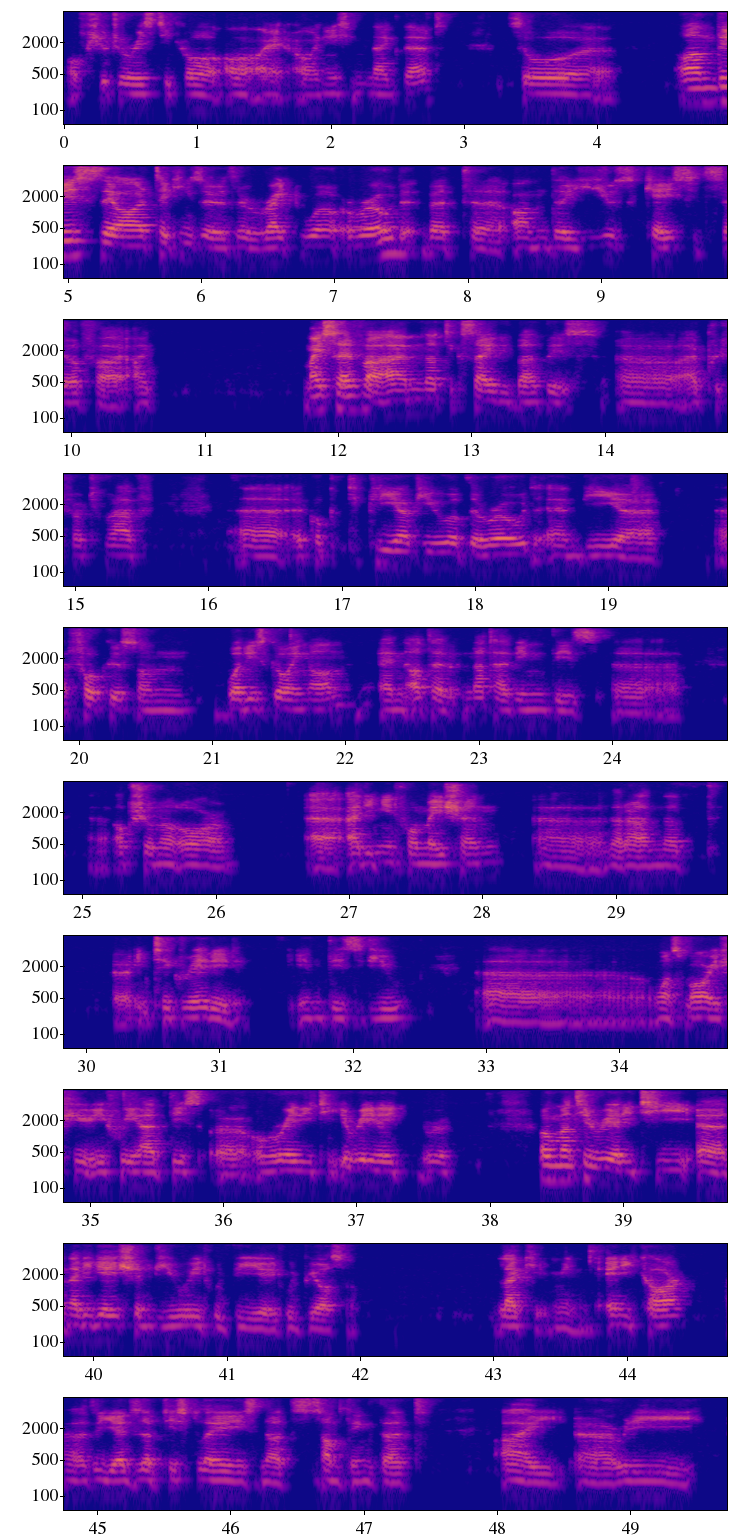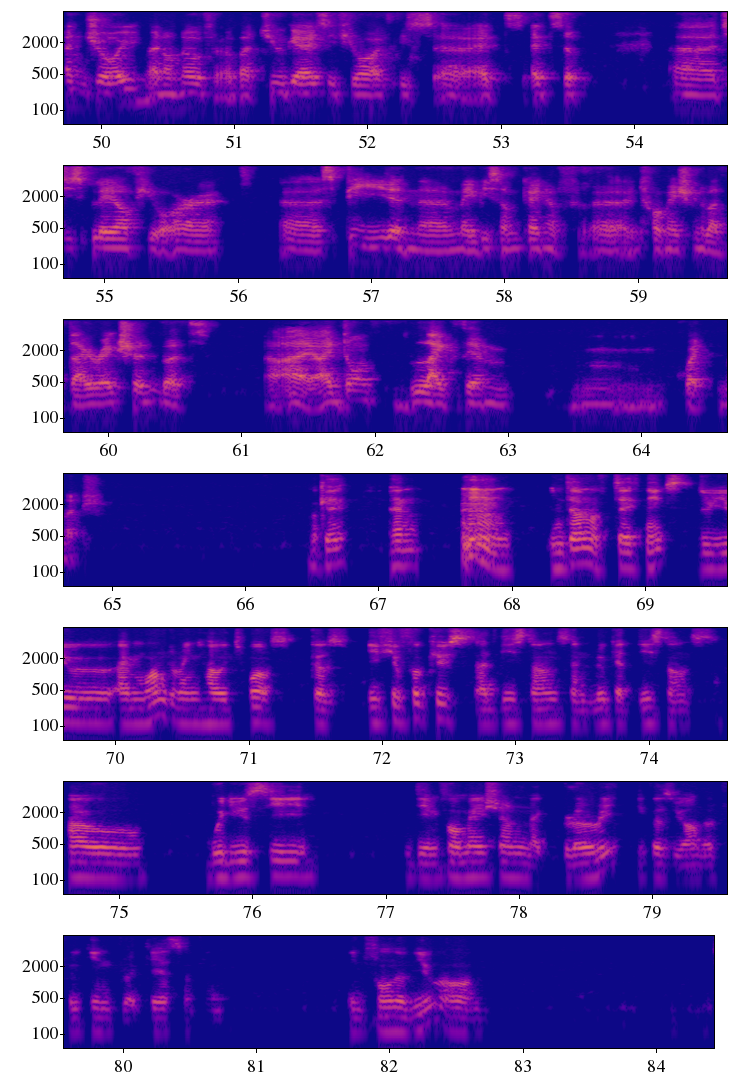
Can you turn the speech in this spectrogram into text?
or futuristic or or, or anything like that. So uh, on this, they are taking the, the right road, but uh, on the use case itself, I, I myself I'm not excited about this. Uh, I prefer to have uh, a completely clear view of the road and be uh, uh, focus on what is going on and not have, not having these uh, uh, optional or adding information that are not integrated in this view. once more, if you if we had this already really augmented reality uh, navigation view, it would be it would be awesome. Like I mean, any car, uh, the heads-up display is not something that I uh, really enjoy. I don't know if, about you guys if you have this uh, heads heads up uh, display of your uh, speed and maybe some kind of information about direction, but I I don't like them mm, quite much. Okay, and in terms of techniques, do you? I'm wondering how it works because if you focus at distance and look at distance, how would you see the information like blurry because you are not looking directly at something in front of you, or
